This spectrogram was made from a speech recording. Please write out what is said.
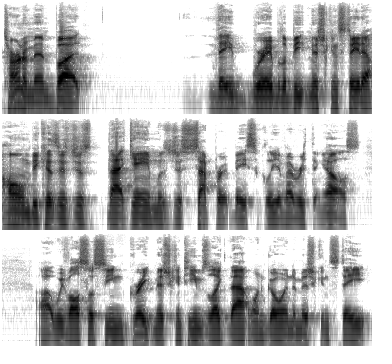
tournament, but they were able to beat Michigan State at home because it's just that game was just separate basically of everything else. Uh, we've also seen great Michigan teams like that one go into Michigan State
